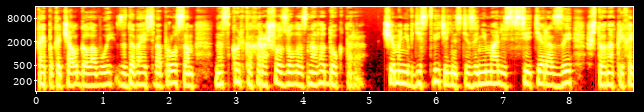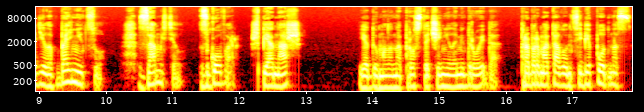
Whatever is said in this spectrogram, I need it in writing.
Кай покачал головой, задаваясь вопросом, насколько хорошо Зола знала доктора, чем они в действительности занимались все те разы, что она приходила в больницу. Замысел, сговор, шпионаж. Я думала, она просто чинила медроида. Пробормотал он себе под нос.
